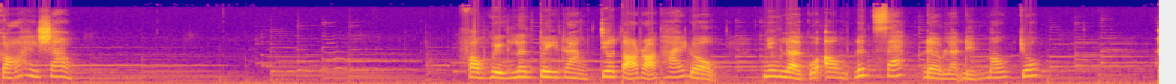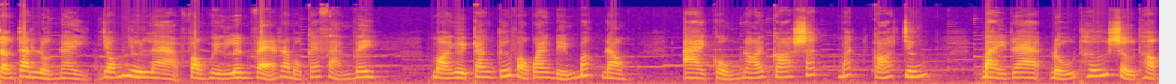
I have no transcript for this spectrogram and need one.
có hay sao? Phòng huyền linh tuy rằng chưa tỏ rõ thái độ nhưng lời của ông đích xác đều là điểm máu chốt. Trận tranh luận này giống như là phòng huyền linh vẽ ra một cái phạm vi. Mọi người căn cứ vào quan điểm bất đồng. Ai cũng nói có sách mắt có chứng bày ra đủ thứ sự thật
